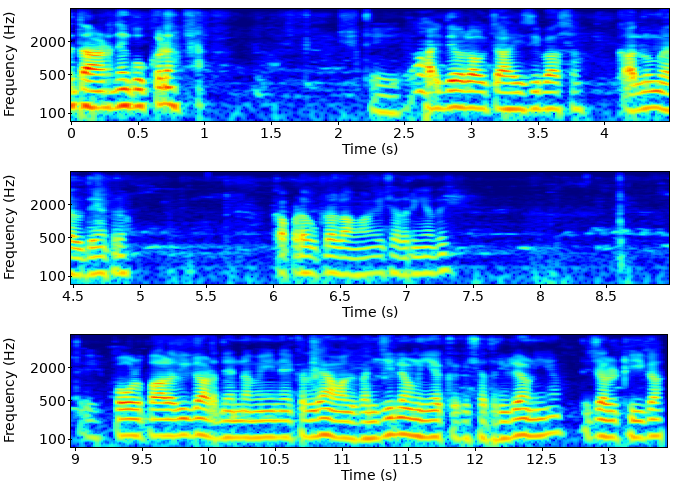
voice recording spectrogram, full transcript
ਤੇ ਤਾੜਦੇ ਕੁੱਕੜ। ਤੇ ਅੱਜ ਦੇ ਵਲੌਗ ਚ ਆਹੀ ਸੀ ਬਸ ਕੱਲ ਨੂੰ ਮਿਲਦੇ ਆ ਫਿਰ। ਕੱਪੜਾ ਕੁਪੜਾ ਲਾਵਾਂਗੇ ਛਤਰੀਆਂ ਤੇ। ਤੇ ਪੋਲ ਪਾਲ ਵੀ ਘੜਦੇ ਨਵੇਂ ਨੇ ਇੱਕ ਲਿਆਵਾਂਗੇ ਪੰਜੀ ਲਿਆਉਣੀ ਆ ਇੱਕ ਇੱਕ ਛਤਰੀ ਲਿਆਉਣੀ ਆ। ਤੇ ਚਲ ਠੀਕ ਆ।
